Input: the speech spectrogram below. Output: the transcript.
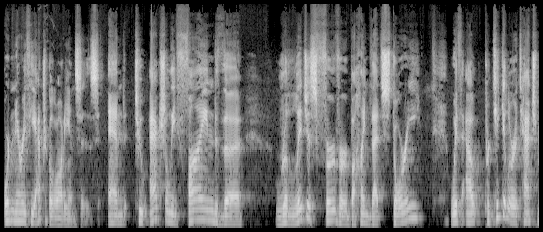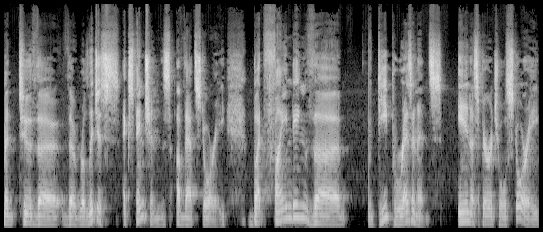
ordinary theatrical audiences. And to actually find the religious fervor behind that story without particular attachment to the the religious extensions of that story but finding the deep resonance in a spiritual story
